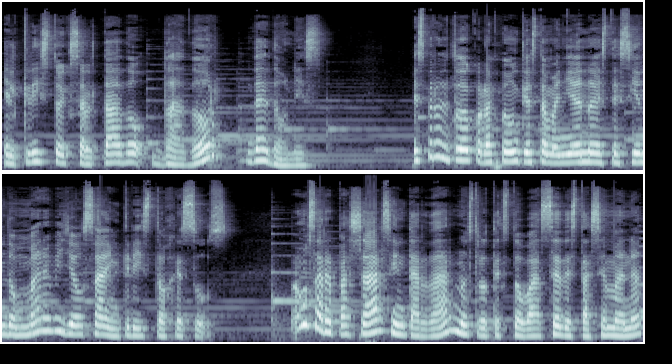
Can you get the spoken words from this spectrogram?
El Cristo exaltado, dador de dones. Espero de todo corazón que esta mañana esté siendo maravillosa en Cristo Jesús. Vamos a repasar sin tardar nuestro texto base de esta semana,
